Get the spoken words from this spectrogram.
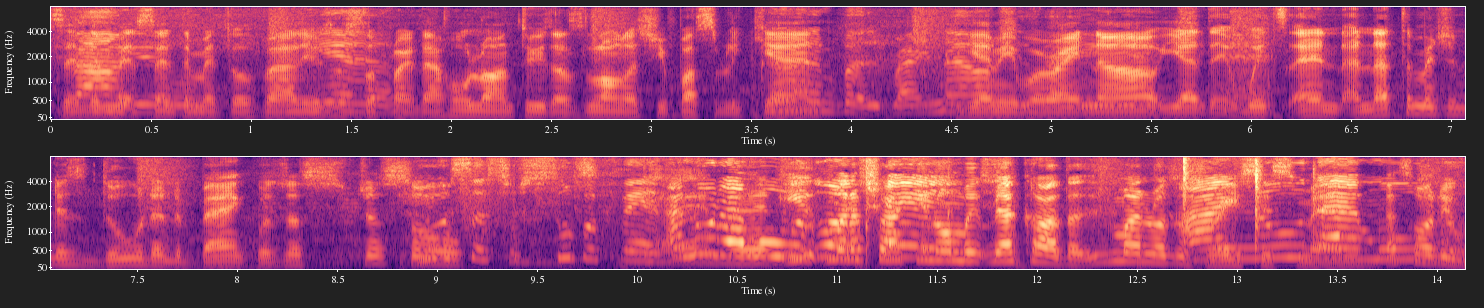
sentiment, sentimental values and stuff like that. Hold on to it as long as you possibly can. But right now, you get me? But right yeah, now, yeah, the wits end, and not to mention this dude at the bank was just, just so. he was such a super fan. I Yeah, knew that man. movie was gonna matter of fact, change. you know, me a call that this man was just I racist, knew man. that movie That's what it was.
